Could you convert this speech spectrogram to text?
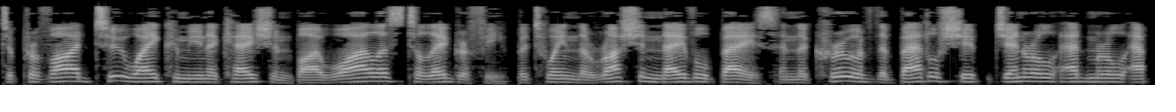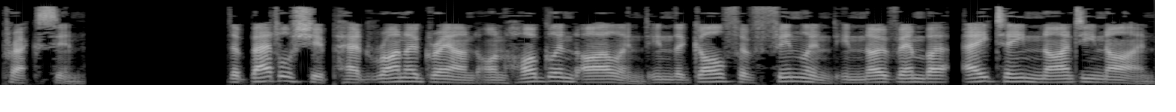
to provide two-way communication by wireless telegraphy between the Russian naval base and the crew of the battleship General Admiral Apraksin. The battleship had run aground on Hogland Island in the Gulf of Finland in November, 1899.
